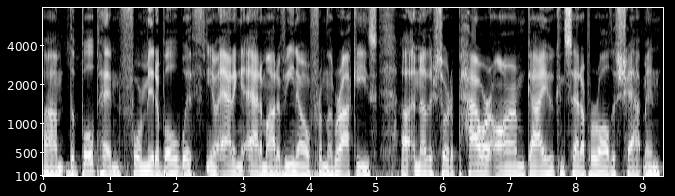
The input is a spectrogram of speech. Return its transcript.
Um, the bullpen formidable with you know adding Adam Ottavino from the Rockies, uh, another sort of power arm guy who can set up Aroldis Chapman.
